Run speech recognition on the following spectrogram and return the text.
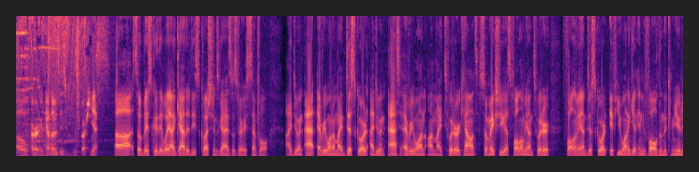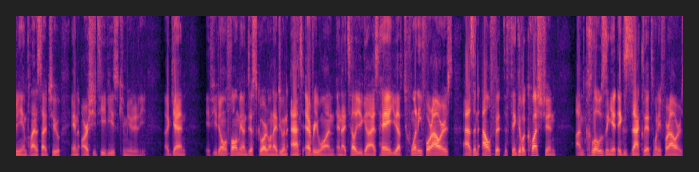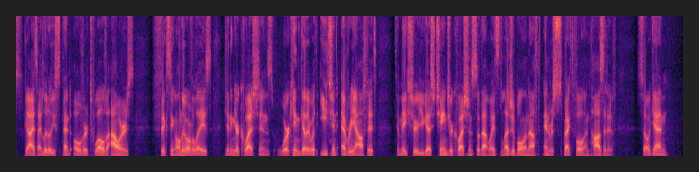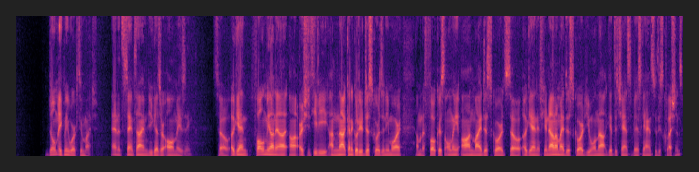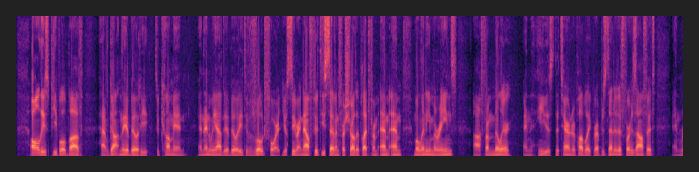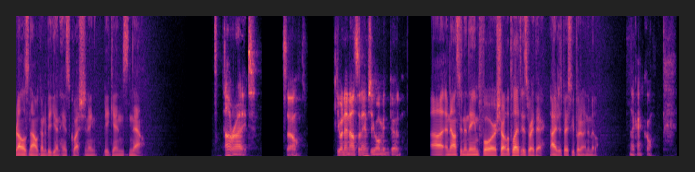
oh, or gathered these, these questions? yes. Uh, so basically, the way I gathered these questions, guys, was very simple. I do an at everyone on my Discord. I do an at everyone on my Twitter account. So make sure you guys follow me on Twitter. Follow me on Discord if you want to get involved in the community in Planetside 2 and Archie TV's community. Again, if you don't follow me on Discord when I do an at everyone and I tell you guys, hey, you have 24 hours as an outfit to think of a question, I'm closing it exactly at 24 hours. Guys, I literally spent over 12 hours fixing all the overlays, getting your questions, working together with each and every outfit to make sure you guys change your questions so that way it's legible enough and respectful and positive. So again, don't make me work too much. And at the same time, you guys are all amazing. So again, follow me on uh, uh, Archie TV. I'm not going to go to your Discords anymore. I'm going to focus only on my Discord. So again, if you're not on my Discord, you will not get the chance to basically answer these questions. All these people above have gotten the ability to come in, and then we have the ability to vote for it. You'll see right now 57 for Charlotte Platt from MM Millennium Marines uh, from Miller, and he is the Terran Republic representative for his outfit. And Rel is now going to begin his questioning. Begins now. All right. So, do you want to announce the names, or you want me to do it? Uh, announcing the name for Charlotte Platt is right there. I just basically put it in the middle. Okay, cool.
